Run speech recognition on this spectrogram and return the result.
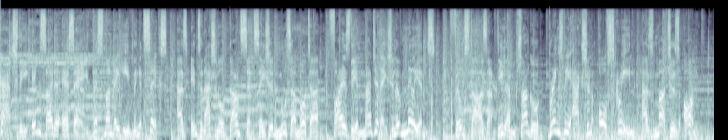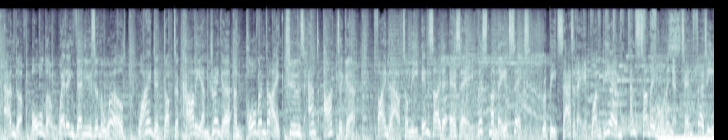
Catch the Insider SA this Monday evening at 6 as international dance sensation Musa Motha fires the imagination of millions. Film star Sandile Mahlangu brings the action off screen as much as on. And of all the wedding venues in the world, why did Dr. Carly Andringa and Paul van Dyke choose Antarctica? Find out on the Insider SA this Monday at 6. Repeat Saturday at 1 p.m. and Sunday morning at 10:30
